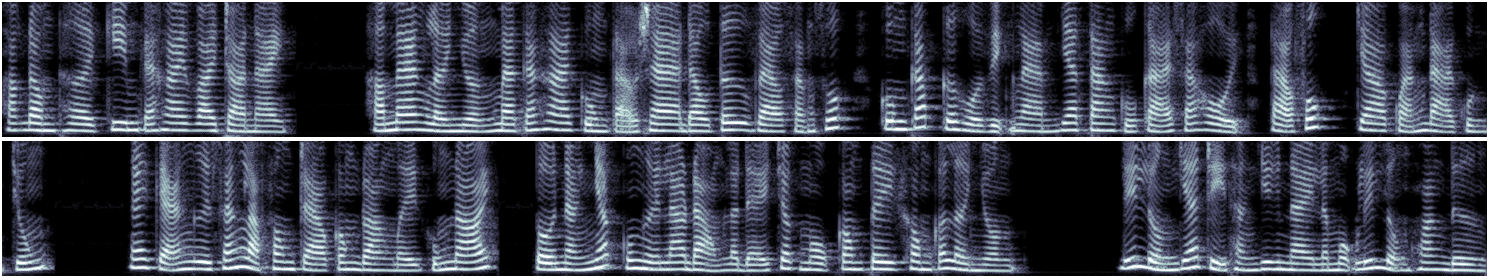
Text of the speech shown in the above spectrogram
hoặc đồng thời kiêm cả hai vai trò này. Họ mang lợi nhuận mà cả hai cùng tạo ra đầu tư vào sản xuất, cung cấp cơ hội việc làm, gia tăng của cải xã hội, tạo phúc cho quảng đại quần chúng. Ngay cả người sáng lập phong trào công đoàn mỹ cũng nói, tội nặng nhất của người lao động là để cho một công ty không có lợi nhuận. Lý luận giá trị thặng dư này là một lý luận hoang đường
